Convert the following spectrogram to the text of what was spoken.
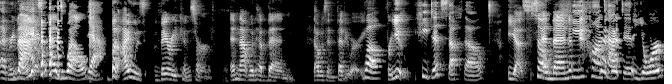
everything. that as well. yeah, But I was very concerned. And that would have been, that was in February. well, for you. he did stuff though. Yes. So and then he contacted your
